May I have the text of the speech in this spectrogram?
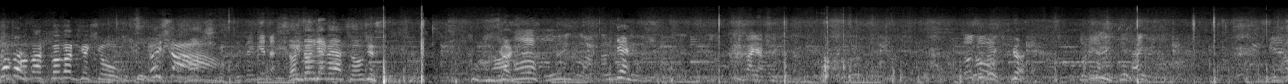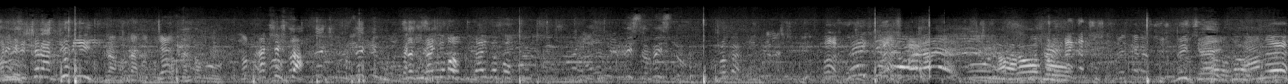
Popatrz, popatrz Grzesiu! Dojść tam! Dojść do nieba jak to? Nie! Ale jeszcze raz, dziubi! Brawo, brawo. No, tak się sta! Daj do boku, daj do boku! Wyjść tu, wyjść tu! Wyjdzie! Mamy!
